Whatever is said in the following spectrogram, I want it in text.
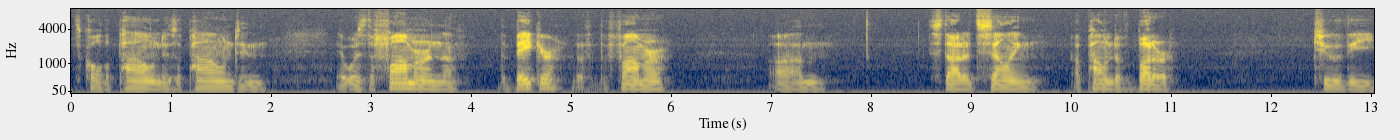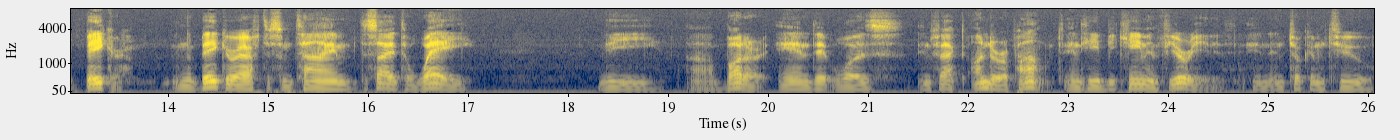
it's called A Pound is a Pound, and it was the farmer and the the baker, the, the farmer, um, started selling a pound of butter to the baker. And the baker, after some time, decided to weigh the uh, butter, and it was, in fact, under a pound. And he became infuriated and, and took him to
